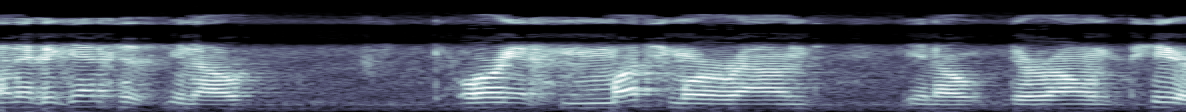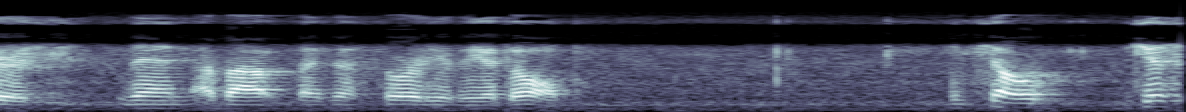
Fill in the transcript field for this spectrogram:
And they begin to, you know, orient much more around, you know, their own peers than about the authority of the adult. And so just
